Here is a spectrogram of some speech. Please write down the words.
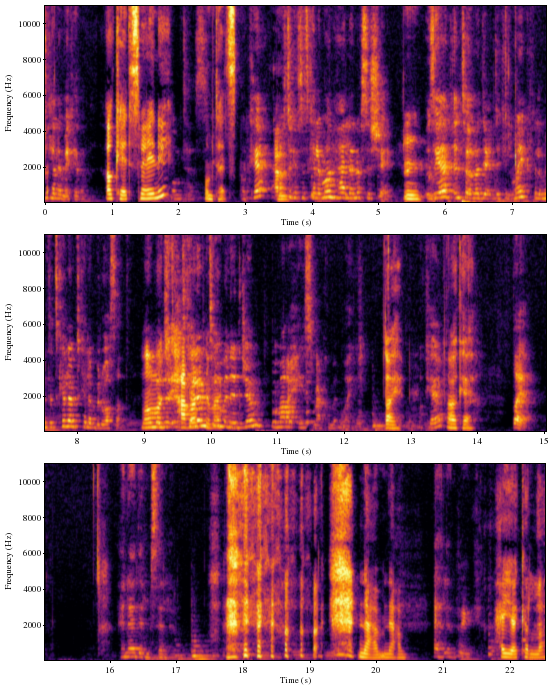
تكلمي كذا. okay تسمعيني؟ ممتاز. ممتاز. okay. عرفتوا كيف تتكلمون؟ هلا نفس الشيء. وزياد أنت already عندك المايك فلما تتكلم تتكلم بالوسط. ماما تتحرك تكلمتوا. من الجنب ما راح يسمعكم المايك. طيب. okay؟ okay. طيب. هنادي المسلم نعم نعم. أهلا فيك. حياك الله.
